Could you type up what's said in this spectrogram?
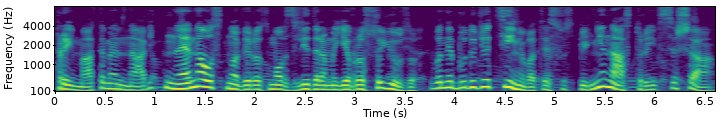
прийматиме навіть не на основі розмов з лідерами Євросоюзу. Вони будуть оцінювати суспільні настрої в США.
